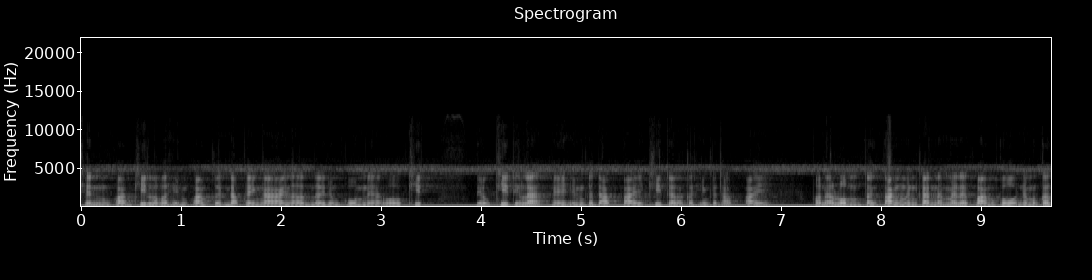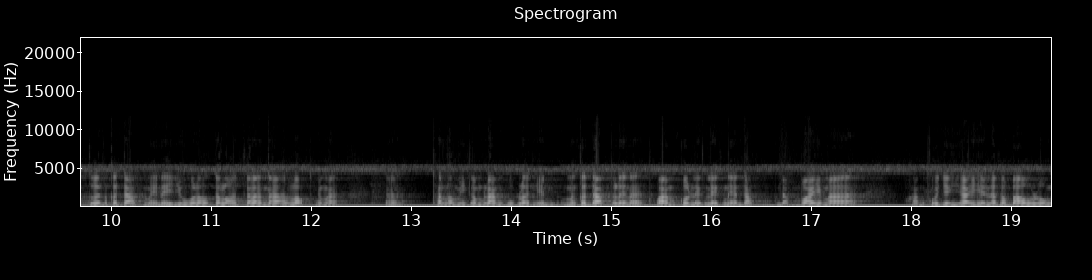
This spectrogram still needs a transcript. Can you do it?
เช่นความคิดเราก็เห็นความเกิดดับได้ง่ายแล้วเลยจงกรมเนี่ยโอ้คิด เดี๋ยวคิดอีกแล้วเห็นก็ดับไปคิดแล้วก็เห็นก็ดับไป เพราะอารมณ์ต่าง ๆ เหมือนกันนะไม่ได้ความโกรธเนี่ยมันก็เกิดแล้วก็ดับไม่ได้อยู่เราตลอดกาลนานหรอกใช่ไหมถ้าเรามีกำลังปุ๊บเราเห็น มันก็ดับไปเลยนะความโกรธเล็ก ๆ เนี่ยดับดับไวมาก ความโกรธใหญ่ๆ เห็นแล้วก็เบาลง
